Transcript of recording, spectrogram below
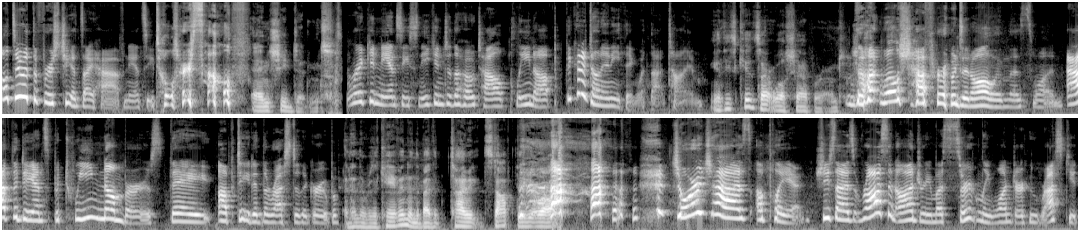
I'll do it the first chance I have, Nancy told herself. And she didn't. Rick and Nancy sneak into the hotel, clean up. They could have done anything with that time. Yeah, these kids aren't well chaperoned. Not well chaperoned at all in this one. At the dance between numbers, they updated the rest of the group. And then there was a cave in, and by the time it stopped, they were all. George has a plan. She says Ross and Audrey must certainly wonder who rescued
